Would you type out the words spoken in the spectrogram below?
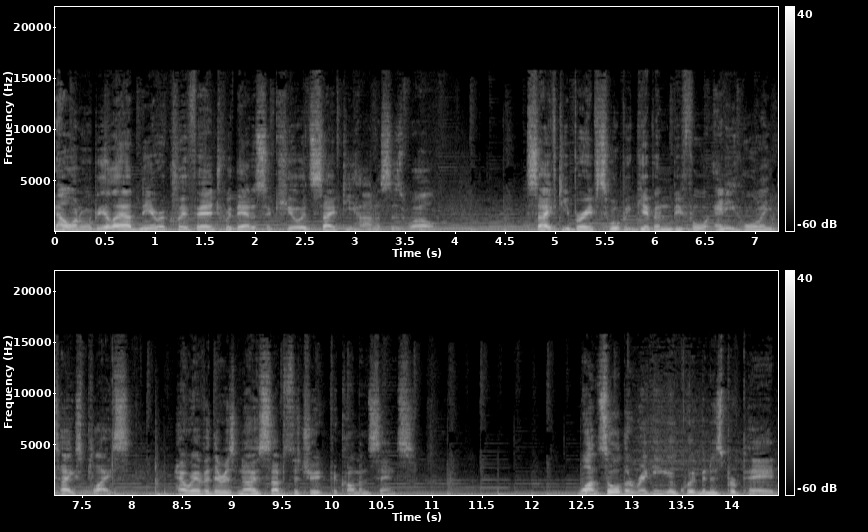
No one will be allowed near a cliff edge without a secured safety harness as well. Safety briefs will be given before any hauling takes place, however there is no substitute for common sense. Once all the rigging equipment is prepared,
